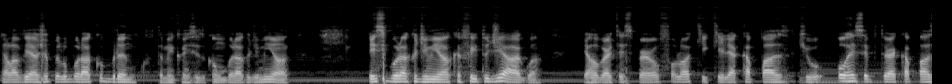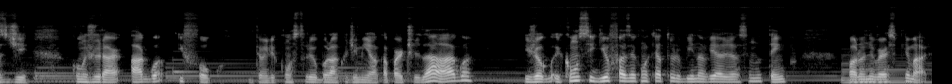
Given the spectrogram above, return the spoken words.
ela viaja pelo buraco branco, também conhecido como buraco de minhoca. Esse buraco de minhoca é feito de água. E a Roberta Sparrow falou aqui que ele é capaz, que o, o receptor é capaz de conjurar água e fogo. Então ele construiu o buraco de minhoca a partir da água e, jogou, e conseguiu fazer com que a turbina viajasse no tempo para o universo primário.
